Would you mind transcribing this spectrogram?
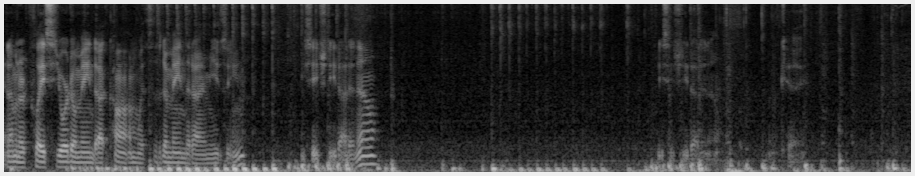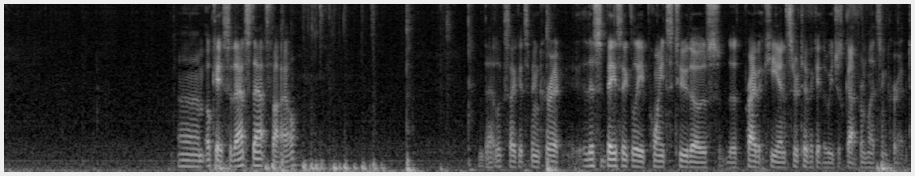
And I'm going to replace yourdomain.com with the domain that I'm using bchd.nl bchd.nl okay. Um, okay so that's that file. That looks like it's been correct. This basically points to those the private key and certificate that we just got from Let's Encrypt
